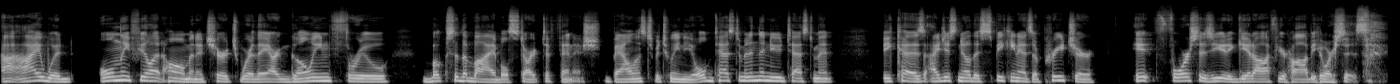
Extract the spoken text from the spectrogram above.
I would only feel at home in a church where they are going through books of the Bible start to finish, balanced between the Old Testament and the New Testament, because I just know that speaking as a preacher, it forces you to get off your hobby horses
